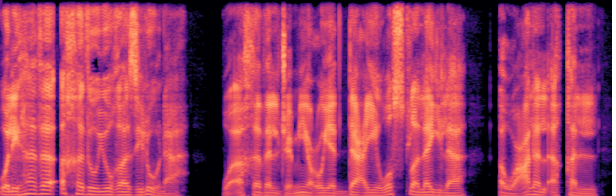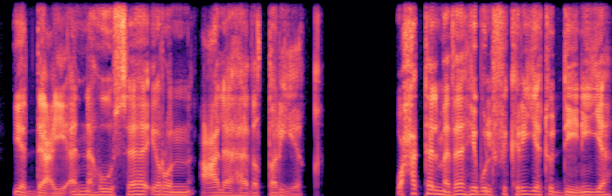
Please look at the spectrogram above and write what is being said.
ولهذا اخذوا يغازلونه وأخذ الجميع يدعي وصل ليلى أو على الأقل يدعي أنه سائر على هذا الطريق. وحتى المذاهب الفكرية الدينية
